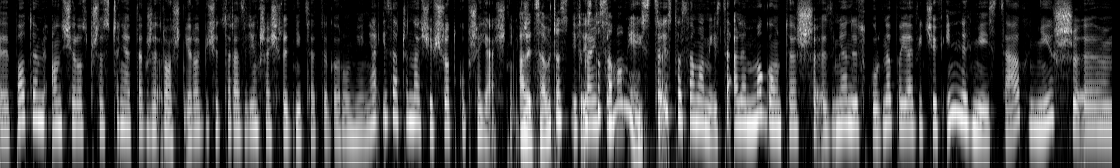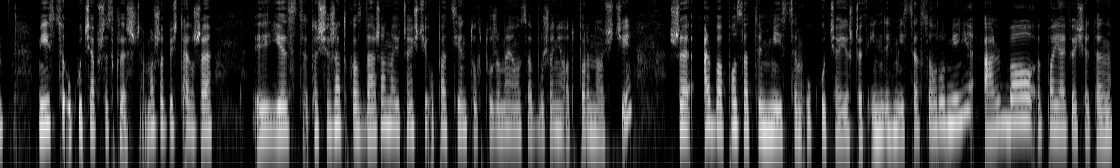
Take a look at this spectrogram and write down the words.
Y, potem on się rozprzestrzenia, także rośnie. Robi się coraz większa średnica tego rumienia i zaczyna się w środku przejaśniać. Ale cały czas to jest to samo miejsce. To jest to samo miejsce, ale mogą też zmiany skórne pojawić się w innych miejscach niż y, miejsce ukucia przez kleszcza. Może być tak, że y, jest, to się rzadko zdarza, najczęściej u pacjentów, którzy mają zaburzenia odporności, że albo poza tym miejscem ukucia jeszcze w innych miejscach są rumienie, albo pojawia się ten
